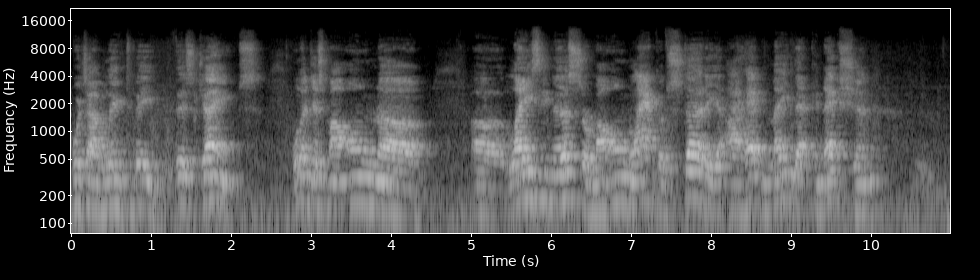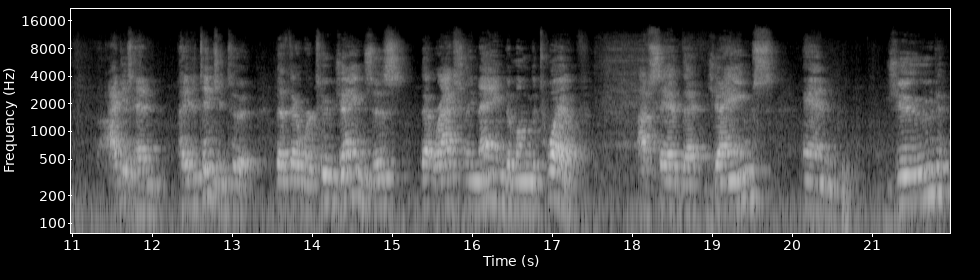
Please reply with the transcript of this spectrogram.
which I believe to be this James. Well, in just my own uh, uh, laziness or my own lack of study, I hadn't made that connection. I just hadn't paid attention to it. That there were two Jameses that were actually named among the twelve. I've said that James and Jude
